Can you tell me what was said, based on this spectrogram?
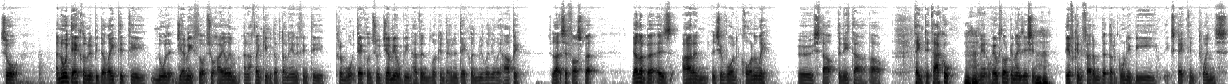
So I know Declan would be delighted to know that Jimmy thought so highly of him, and I think he would have done anything to promote Declan. So Jimmy will be in heaven looking down on Declan, really, really happy. So that's the first bit. The other bit is Aaron and Siobhan Connolly, who start donate a, a time to tackle mm-hmm. mental health organisation. Mm-hmm. They've confirmed that they're going to be expecting twins.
